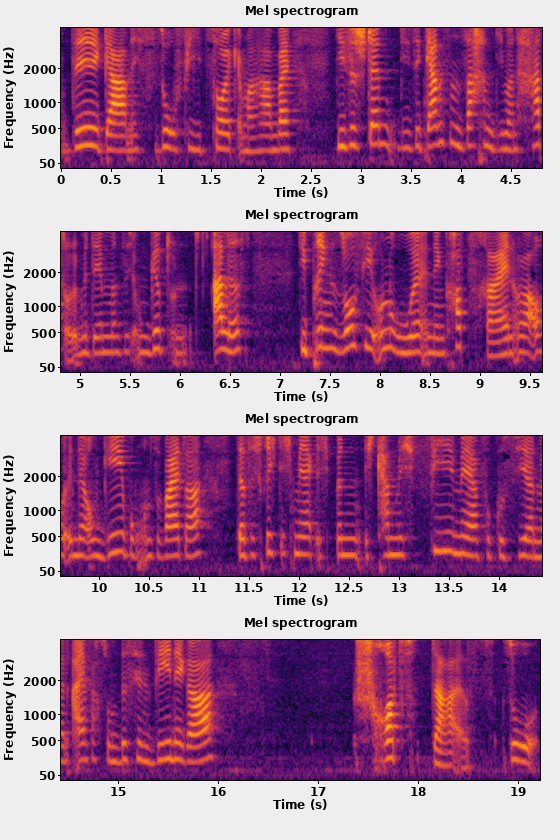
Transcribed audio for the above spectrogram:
will gar nicht so viel Zeug immer haben, weil diese, Ständ diese ganzen Sachen, die man hat oder mit denen man sich umgibt und alles, die bringen so viel Unruhe in den Kopf rein oder auch in der Umgebung und so weiter, dass ich richtig merke, ich bin, ich kann mich viel mehr fokussieren, wenn einfach so ein bisschen weniger Schrott da ist. So,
